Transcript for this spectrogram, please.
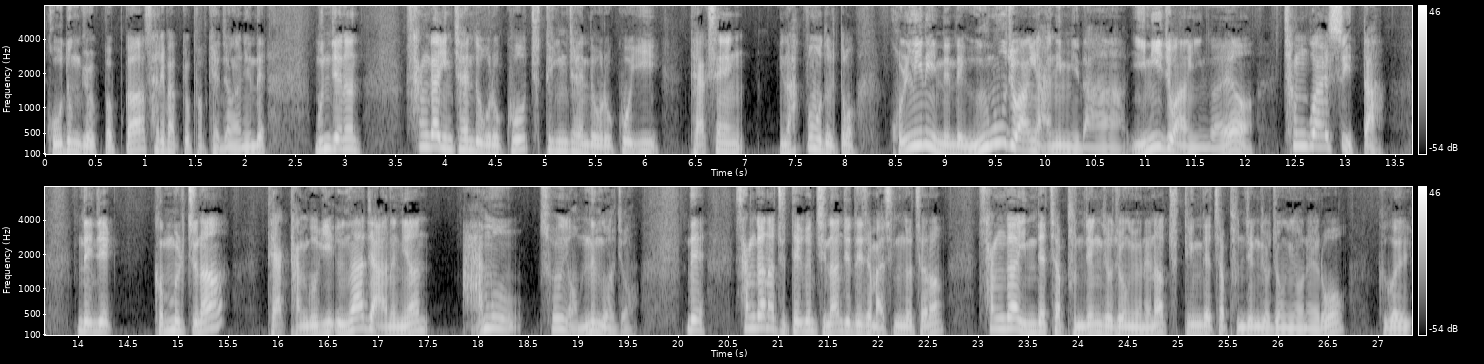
고등교육법과 사립학교법 개정안인데 문제는 상가 임차인도 그렇고 주택 임차인도 그렇고 이 대학생이나 학부모들도 권리는 있는데 의무 조항이 아닙니다. 임의 조항인 거예요. 청구할 수 있다. 근데 이제 건물주나 대학 당국이 응하지 않으면 아무 소용이 없는 거죠. 근데 상가나 주택은 지난주에 제가 말씀드린 것처럼 상가 임대차 분쟁 조정위원회나 주택 임대차 분쟁 조정위원회로 그걸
